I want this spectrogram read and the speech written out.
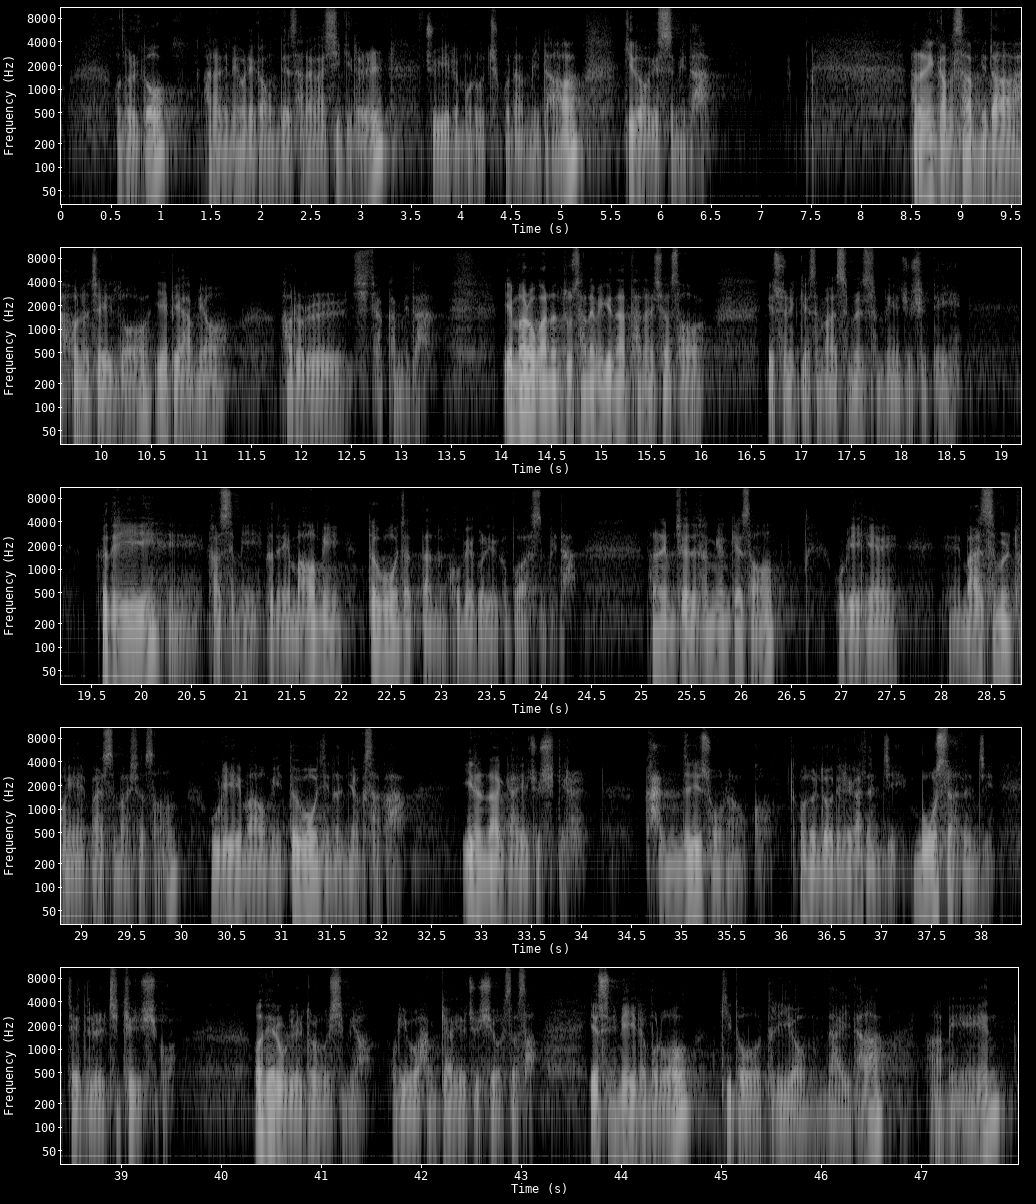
오늘도 하나님의 은혜 가운데 살아가시기를 주의 이름으로 축원합니다. 기도하겠습니다. 하나님 감사합니다. 오늘 저희도 예배하며 하루를 시작합니다. 예마로 가는 두 사람에게 나타나셔서 예수님께서 말씀을 설명해 주실 때에 그들이 예, 가슴이 그들의 마음이 뜨거워졌다는 고백을 읽어보았습니다. 하나님 저희들 성경께서 우리에게 예, 말씀을 통해 말씀하셔서 우리의 마음이 뜨거워지는 역사가 일어나게 하여 주시기를 간절히 소원하고 오늘도 어디를 가든지 무엇을 하든지 저희들을 지켜주시고 은혜로 우리를 돌보시며 우리와 함께하여 주시옵소서 예수님의 이름으로 기도드리옵나이다. 아멘.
